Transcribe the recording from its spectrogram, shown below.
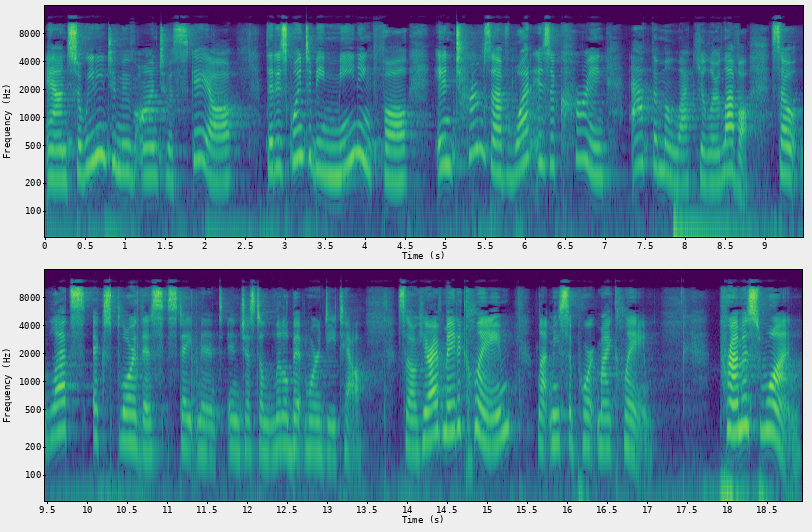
And so we need to move on to a scale that is going to be meaningful in terms of what is occurring at the molecular level. So let's explore this statement in just a little bit more detail. So here I've made a claim. Let me support my claim. Premise one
